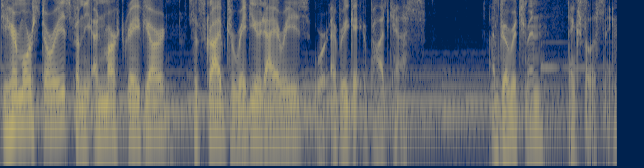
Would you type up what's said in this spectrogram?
To hear more stories from the unmarked graveyard, subscribe to Radio Diaries wherever you get your podcasts. I'm Joe Richman. Thanks for listening.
